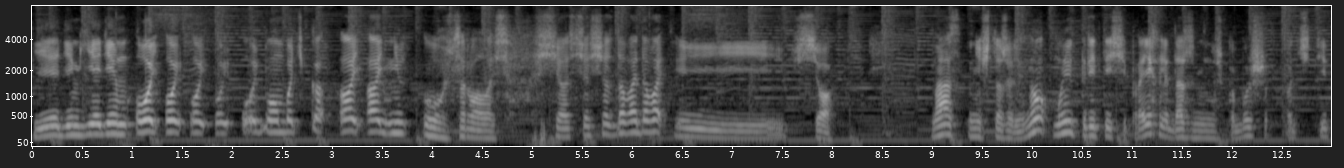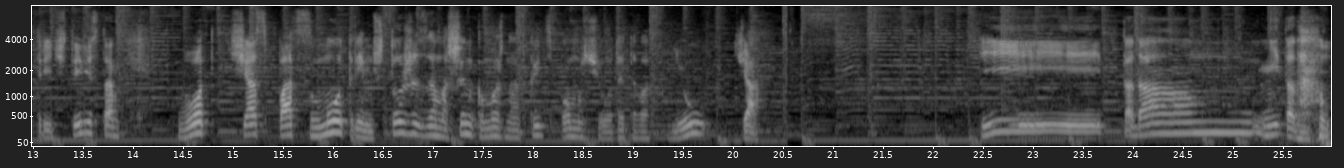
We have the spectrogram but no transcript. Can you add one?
Едем, едем, ой, ой, ой, ой, ой, бомбочка, ай, ай, не... Ой, взорвалась. Сейчас, сейчас, сейчас, давай, давай. И все. Нас уничтожили. Ну, мы 3000 проехали, даже немножко больше, почти 3400. Вот, сейчас посмотрим, что же за машинку можно открыть с помощью вот этого ключа. И тадам, не тадам.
